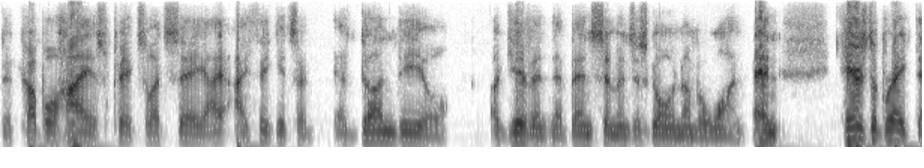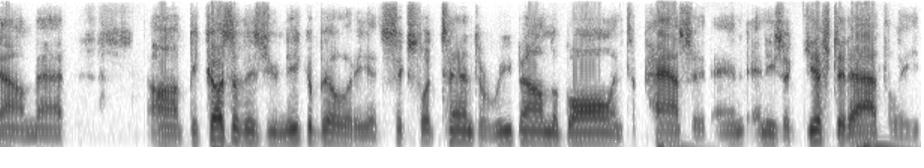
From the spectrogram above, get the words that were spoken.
the couple highest picks, let's say I, I think it's a, a done deal, a given that Ben Simmons is going number one. And here's the breakdown, Matt. Uh, because of his unique ability at six foot ten to rebound the ball and to pass it, and, and he's a gifted athlete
